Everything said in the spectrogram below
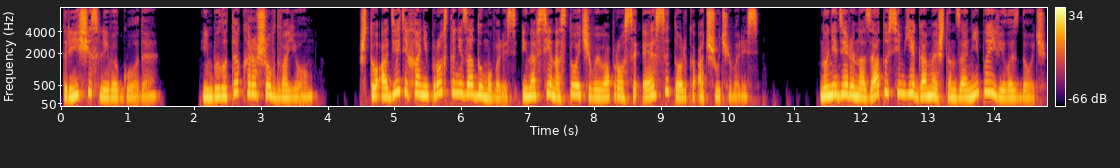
Три счастливых года. Им было так хорошо вдвоем, что о детях они просто не задумывались и на все настойчивые вопросы Эссы только отшучивались. Но неделю назад у семьи Гамеш-Танзани появилась дочь.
